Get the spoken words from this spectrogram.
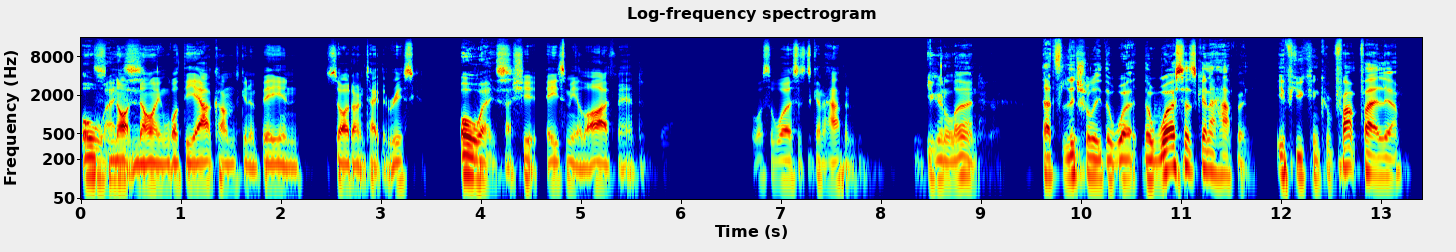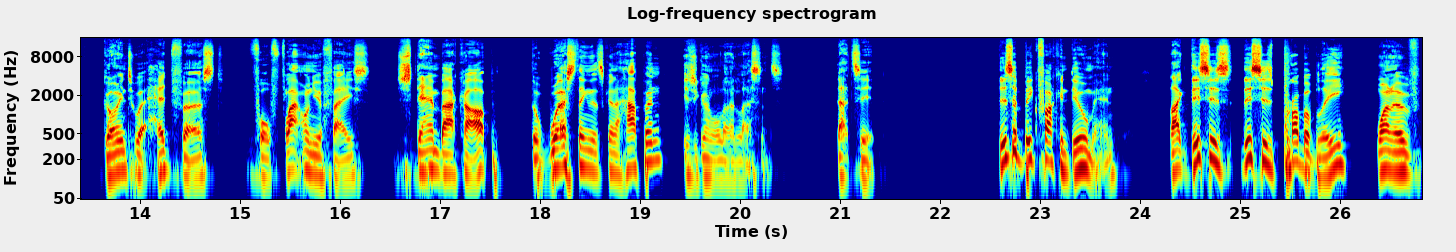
Always. Just not knowing what the outcome's going to be. And so I don't take the risk. Always. That shit eats me alive, man. What's the worst that's going to happen? You're going to learn. That's literally the worst. The worst that's going to happen if you can confront failure, go into it head first, fall flat on your face, stand back up. The worst thing that's going to happen is you're going to learn lessons. That's it. This is a big fucking deal, man. Like this is this is probably one of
